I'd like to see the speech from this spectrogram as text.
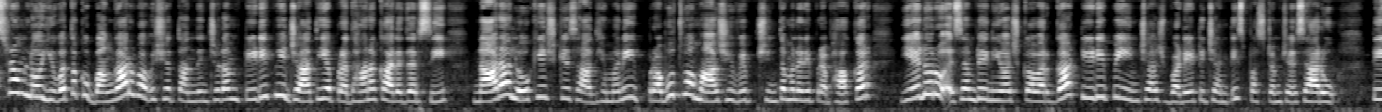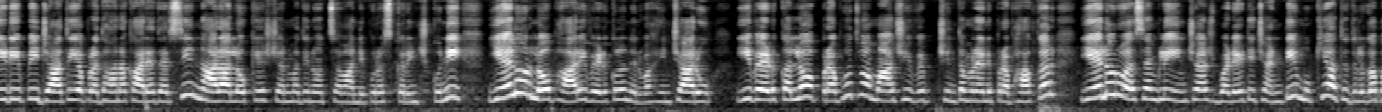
రాష్ట్రంలో యువతకు బంగారు భవిష్యత్ అందించడం టీడీపీ జాతీయ ప్రధాన కార్యదర్శి నారా లోకేష్కే సాధ్యమని ప్రభుత్వ మాజీ విప్ చింతమనేని ప్రభాకర్ ఏలూరు అసెంబ్లీ నియోజకవర్గ టీడీపీ ఇన్ఛార్జ్ బడేటి చంటి స్పష్టం చేశారు. టీడీపీ జాతీయ ప్రధాన కార్యదర్శి నారా లోకేష్ జన్మదినోత్సవాన్ని పురస్కరించుకుని ఏలూరులో భారీ వేడుకలు నిర్వహించారు. ఈ వేడుకల్లో ప్రభుత్వ మాజీ whip Chintamaneni Prabhakar Eluru assembly incharge Badeti Chanti ముఖ్య అతిథులుగా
